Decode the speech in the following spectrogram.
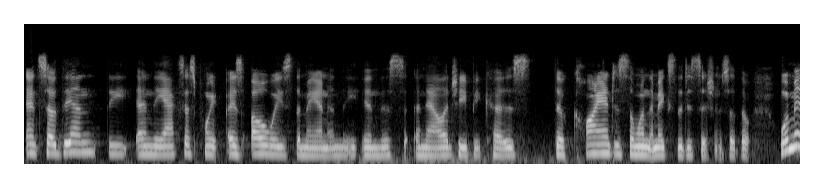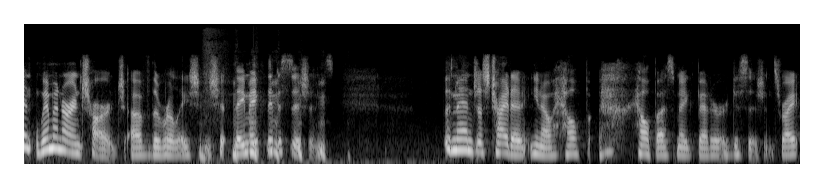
And so then the and the access point is always the man in the in this analogy because the client is the one that makes the decision. So the women women are in charge of the relationship. They make the decisions. the men just try to, you know, help help us make better decisions, right?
